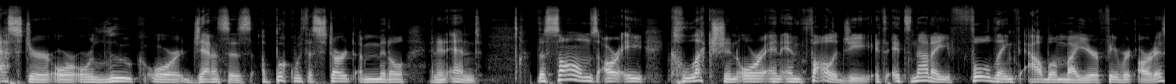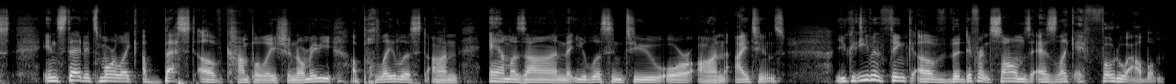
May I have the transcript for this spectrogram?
Esther or, or Luke or Genesis, a book with a start, a middle, and an end. The Psalms are a collection or an anthology. It's, it's not a full length album by your favorite artist. Instead, it's more like a best of compilation or maybe a playlist on Amazon that you listen to or on iTunes. You could even think of the different Psalms as like a photo album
